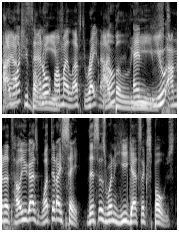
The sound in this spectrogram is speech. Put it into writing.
I, want actually Sano believed. on my left right now. I believe. And you, I'm gonna tell you guys what did I say? This is when he gets exposed.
